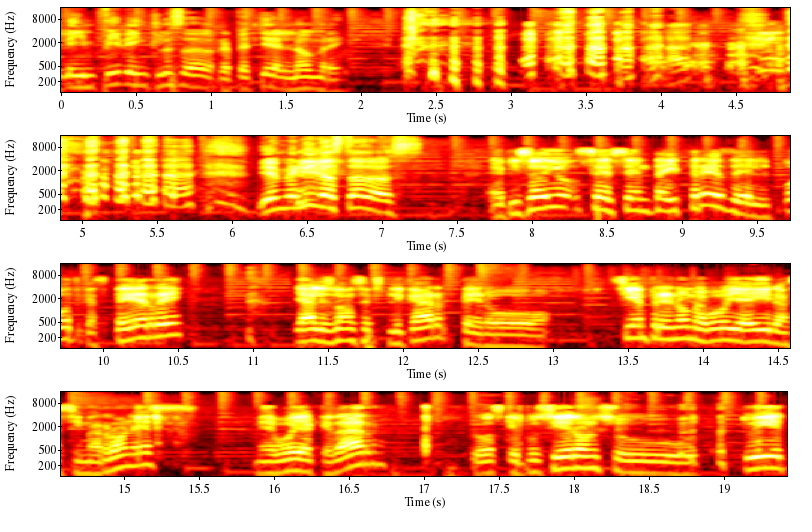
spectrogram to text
le impide incluso repetir el nombre. Bienvenidos todos. Episodio 63 del podcast PR. Ya les vamos a explicar, pero siempre no me voy a ir a Cimarrones. Me voy a quedar. Los que pusieron su tweet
